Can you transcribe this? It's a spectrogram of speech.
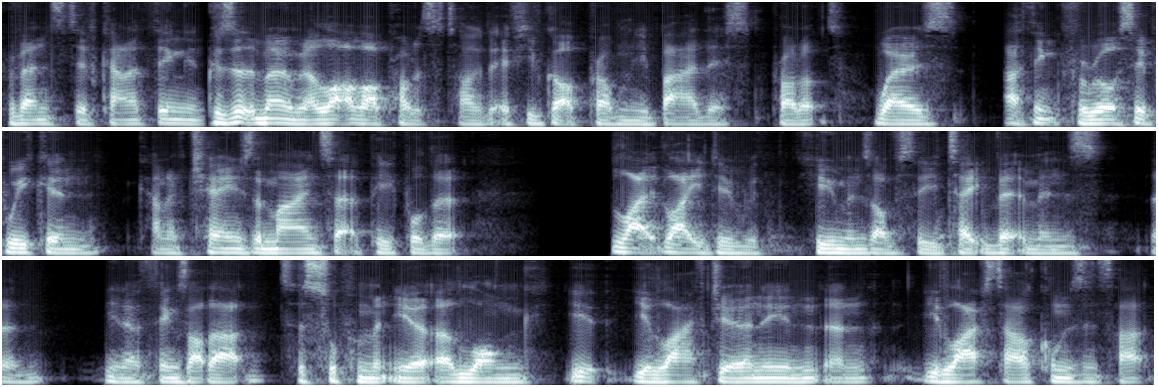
preventative kind of thing. Because at the moment, a lot of our products are targeted. If you've got a problem, you buy this product. Whereas I think for us, if we can kind of change the mindset of people that like like you do with humans, obviously you take vitamins and you know things like that to supplement your along your, your life journey and, and your lifestyle comes into that.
